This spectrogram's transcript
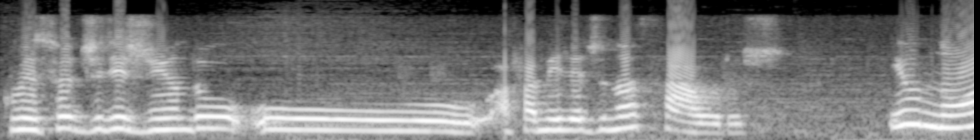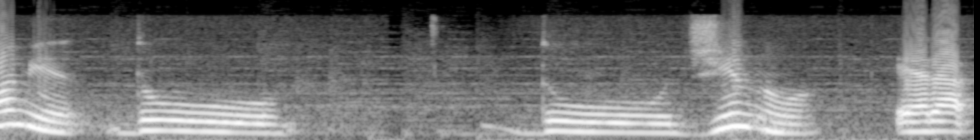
começou dirigindo o, a família Dinossauros. E o nome do, do Dino era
